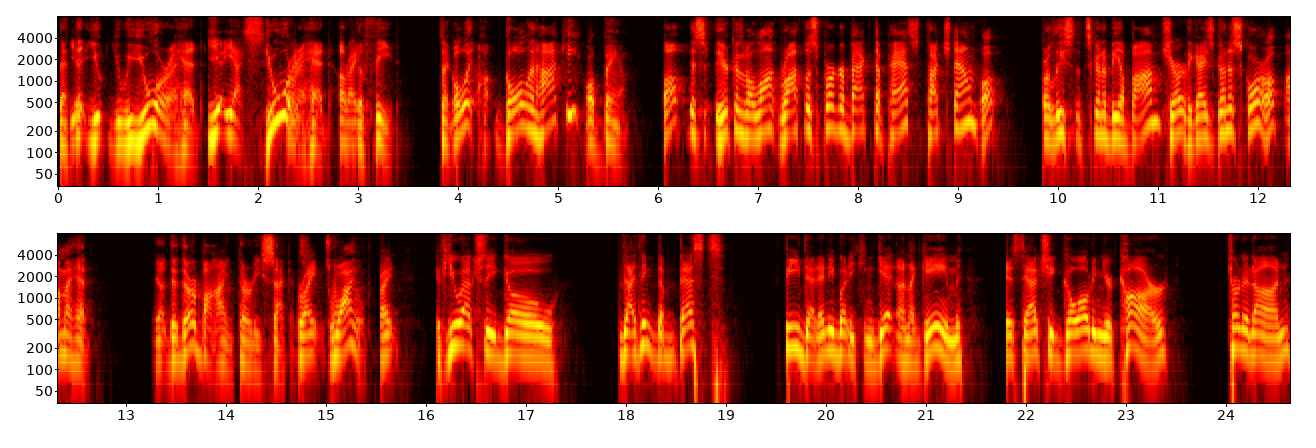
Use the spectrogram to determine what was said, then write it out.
that, that you you you were ahead. Yeah, yes, you were Right. ahead of Right. the feed. It's like, oh wait, goal in hockey? Oh, bam! Oh, this here comes Malon, Roethlisberger back to pass touchdown. Oh, or at least it's going to be a bomb. Sure, the guy's going to score. Oh, I'm ahead. You know, they're, they're behind 30 seconds. Right. It's wild. Right. If you actually go, I think the best feed that anybody can get on a game is to actually go out in your car, turn it on,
